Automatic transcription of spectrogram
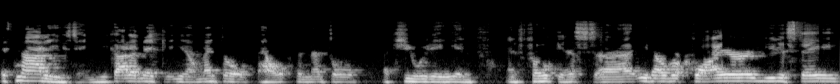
It's not easy. You got to make you know mental health and mental acuity and and focus, uh, you know, require you to stay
